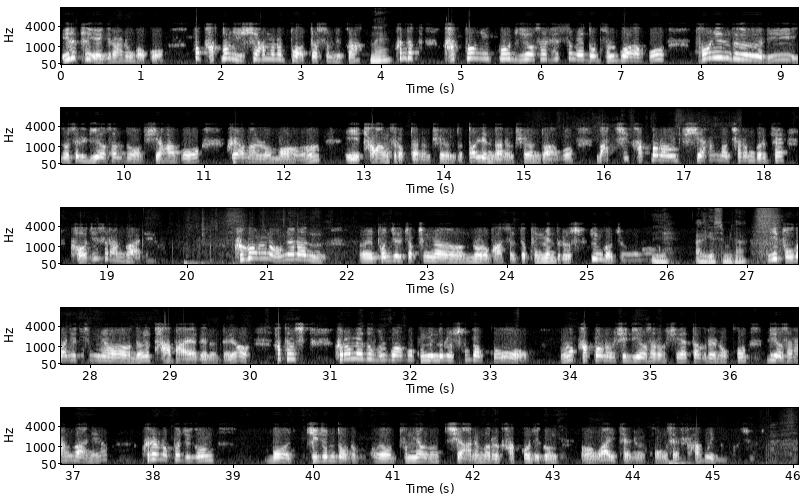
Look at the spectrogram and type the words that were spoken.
이렇게 얘기를 하는 거고 또 각본 이시 하면은 또 어떻습니까? 네. 근데 각본 있고 리허설 했음에도 불구하고 본인들이 이것을 리허설도 없이 하고 그야말로 뭐 어? 이 당황스럽다는 표현도 떨린다는 표현도 하고 마치 각본 없이 한 것처럼 그렇게 거짓을 한 거 아니에요. 그거는 엄연한 어, 본질적 측면으로 봤을 때 국민들을 속인 거죠. 예, 알겠습니다. 이 두 가지 측면을 다 봐야 되는데요. 하여튼 그럼에도 불구하고 국민들을 속였고 어? 각본 없이 리허설 없이 했다 그래 놓고 리허설 한 거 아니에요? 그래 놓고 지금 뭐 기준도 어, 분명치 않은 거를 갖고 지금 어, YTN을 공세를 하고 있는 거죠.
